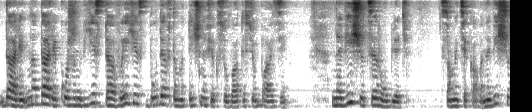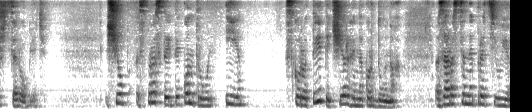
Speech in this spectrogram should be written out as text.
Далі, надалі кожен в'їзд та виїзд буде автоматично фіксуватись у базі. Навіщо це роблять? Саме цікаве, навіщо ж це роблять? Щоб спростити контроль і скоротити черги на кордонах. Зараз це не працює.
